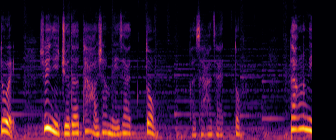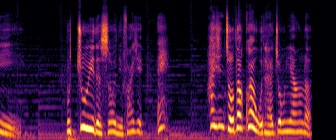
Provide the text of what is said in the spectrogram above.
对，所以你觉得他好像没在动，可是他在动。当你不注意的时候，你发现，哎，他已经走到快舞台中央了。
